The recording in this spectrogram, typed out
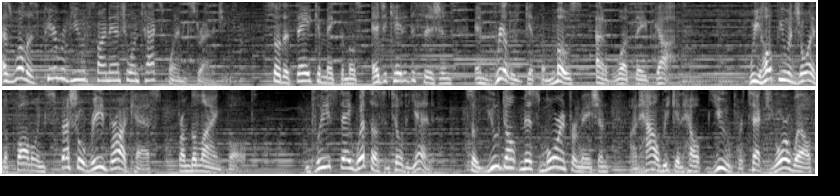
as well as peer reviewed financial and tax planning strategies, so that they can make the most educated decisions and really get the most out of what they've got. We hope you enjoy the following special read broadcast from the Lange Vault. And please stay with us until the end so you don't miss more information on how we can help you protect your wealth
